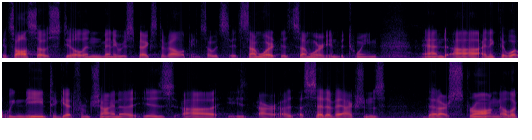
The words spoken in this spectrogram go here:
It's also still, in many respects, developing. So it's it's somewhere it's somewhere in between. And uh, I think that what we need to get from China is, uh, is a, a set of actions that are strong. Now look,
